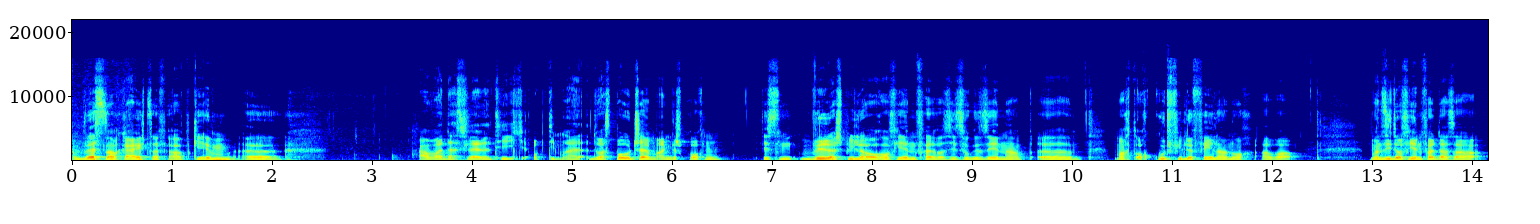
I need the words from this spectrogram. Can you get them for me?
am besten auch gar nichts dafür abgeben. Äh, aber das wäre natürlich optimal. Du hast Bojam angesprochen. Ist ein wilder Spieler auch auf jeden Fall, was ich so gesehen habe. Äh, macht auch gut viele Fehler noch, aber man sieht auf jeden Fall, dass er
